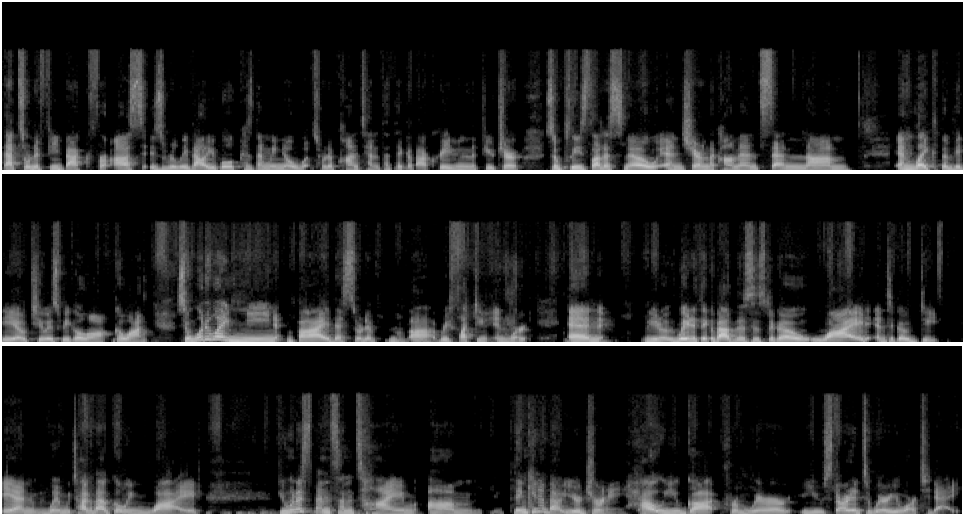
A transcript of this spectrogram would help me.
That sort of feedback for us is really valuable because then we know what sort of content to think about creating in the future. So please let us know and share in the comments and um, and like the video too as we go on. Go on. So what do I mean by this sort of uh, reflecting inward? And you know, the way to think about this is to go wide and to go deep. And when we talk about going wide, you want to spend some time um, thinking about your journey, how you got from where you started to where you are today.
